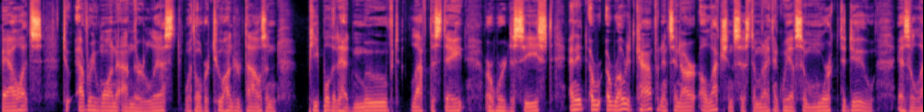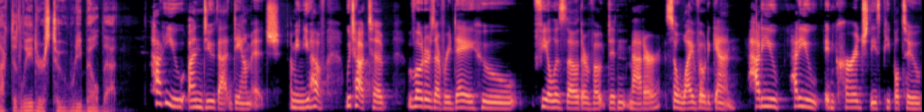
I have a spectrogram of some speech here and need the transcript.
ballots to everyone on their list with over 200,000 people that had moved, left the state, or were deceased. And it er- eroded confidence in our election system. And I think we have some work to do as elected leaders to rebuild that. How do you undo that damage? I mean, you have, we talk to voters every day who feel as though their vote didn't matter. So why vote again? How do you how do you encourage these people to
